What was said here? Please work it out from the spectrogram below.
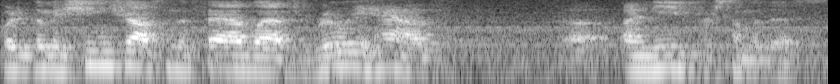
but the machine shops and the fab labs really have uh, a need for some of this.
